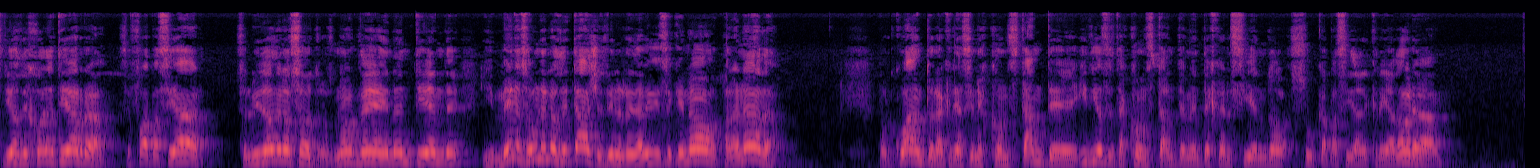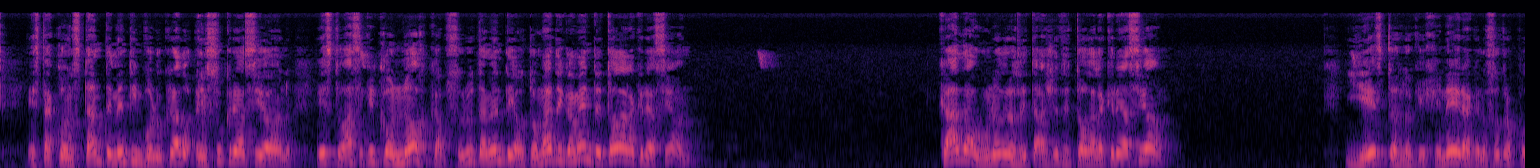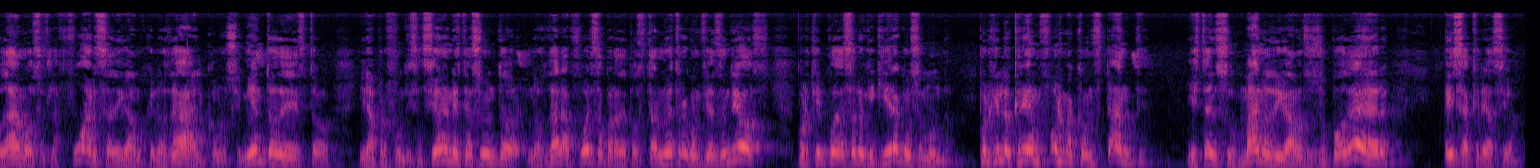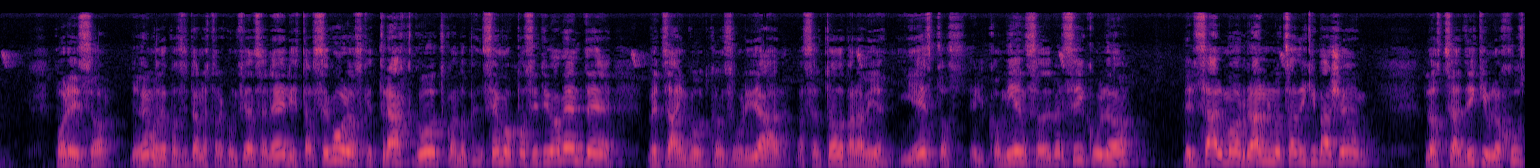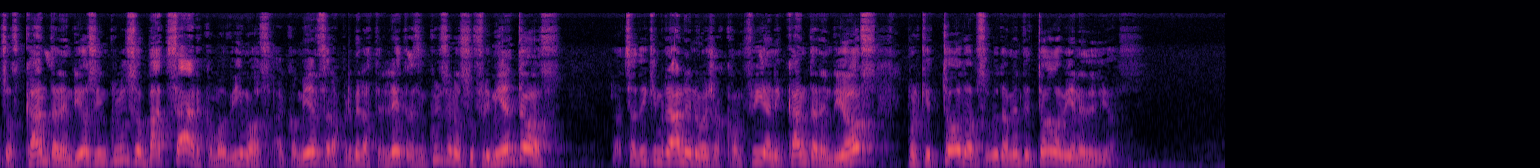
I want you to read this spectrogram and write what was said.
Dios dejó la tierra, se fue a pasear, se olvidó de nosotros, no ve, no entiende, y menos aún en los detalles. Viene el rey David y dice que no, para nada. Por cuanto la creación es constante y Dios está constantemente ejerciendo su capacidad creadora, está constantemente involucrado en su creación, esto hace que conozca absolutamente y automáticamente toda la creación cada uno de los detalles de toda la creación. Y esto es lo que genera que nosotros podamos, es la fuerza, digamos, que nos da el conocimiento de esto y la profundización en este asunto, nos da la fuerza para depositar nuestra confianza en Dios, porque Él puede hacer lo que quiera con su mundo, porque Él lo crea en forma constante y está en sus manos, digamos, en su poder, esa creación. Por eso debemos depositar nuestra confianza en Él y estar seguros que Trust Good, cuando pensemos positivamente, sein Good, con seguridad, va a ser todo para bien. Y esto es el comienzo del versículo del Salmo, los tzadikim Los justos, cantan en Dios, incluso Batzar, como vimos al comienzo, las primeras tres letras, incluso en los sufrimientos. Los tzadikim ellos confían y cantan en Dios, porque todo, absolutamente todo viene de Dios.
